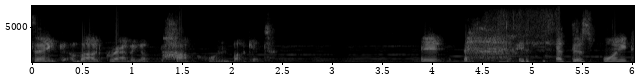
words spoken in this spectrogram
think about grabbing a popcorn bucket. It, it at this point,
